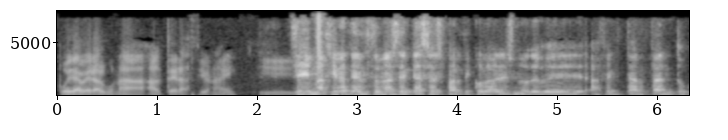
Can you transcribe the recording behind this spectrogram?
puede haber alguna alteración ahí. Y sí, imagínate en zonas de casas particulares no debe afectar tanto,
